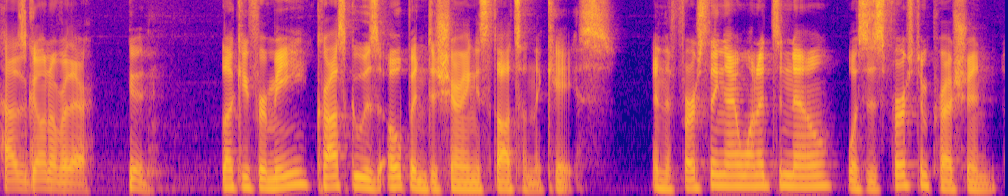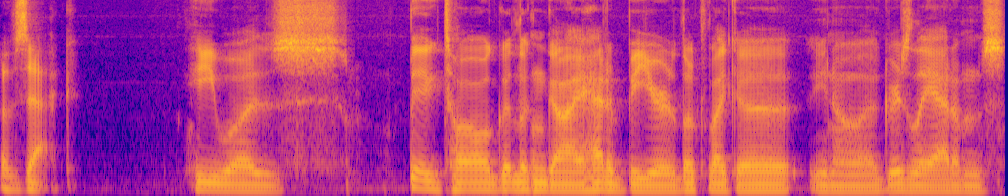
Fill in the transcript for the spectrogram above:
how's it going over there? Good. Lucky for me, Krosky was open to sharing his thoughts on the case. And the first thing I wanted to know was his first impression of Zach. He was big, tall, good-looking guy. Had a beard. Looked like a you know a Grizzly Adams.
